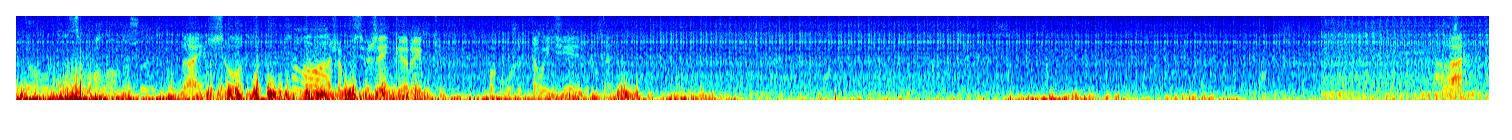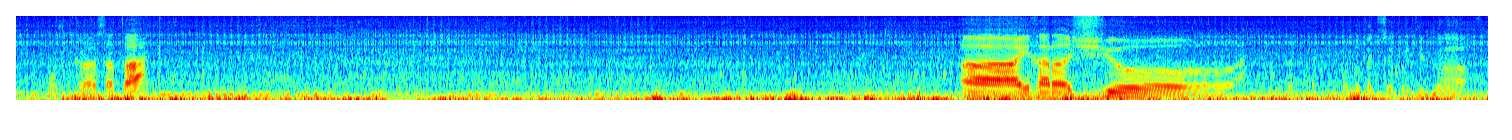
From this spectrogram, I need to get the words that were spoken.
Да, вот саме головне, що є. Да, і все. Саме головне, щоб свіженької рибки покушати на вечерю. Це. Ага. Красота. Ай, хорошо. Воно так все протікає.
